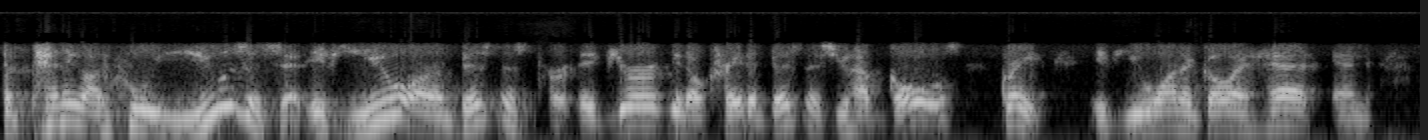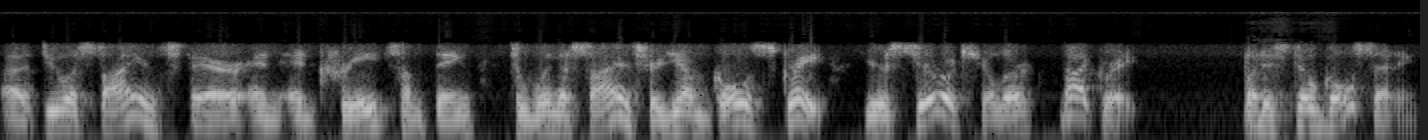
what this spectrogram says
Depending on who uses it. If you are a business person, if you're, you know, create a business, you have goals, great. If you want to go ahead and uh, do a science fair and, and create something to win a science fair, you have goals, great. You're a serial killer, not great. But it's still goal setting.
